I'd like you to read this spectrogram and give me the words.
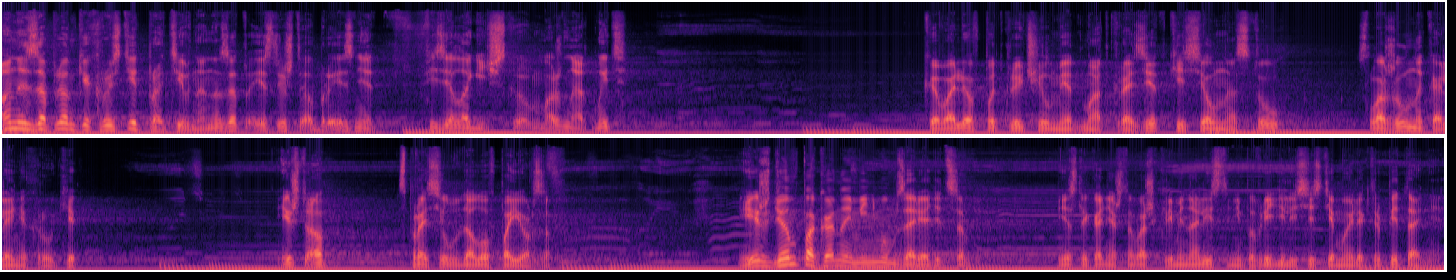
Он из-за пленки хрустит противно, но зато, если что брызнет физиологического, можно отмыть. Ковалев подключил медмат к розетке, сел на стул, сложил на коленях руки. «И что?» — спросил Удалов, поерзав. «И ждем, пока на минимум зарядится. Если, конечно, ваши криминалисты не повредили систему электропитания».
